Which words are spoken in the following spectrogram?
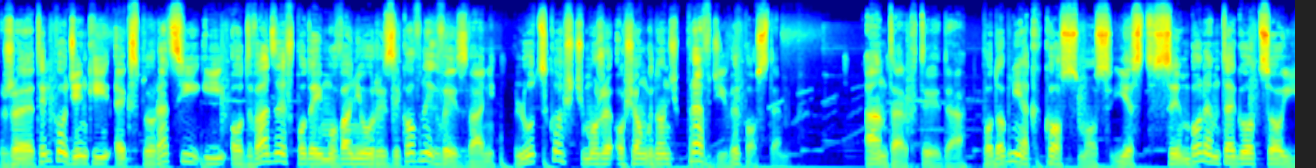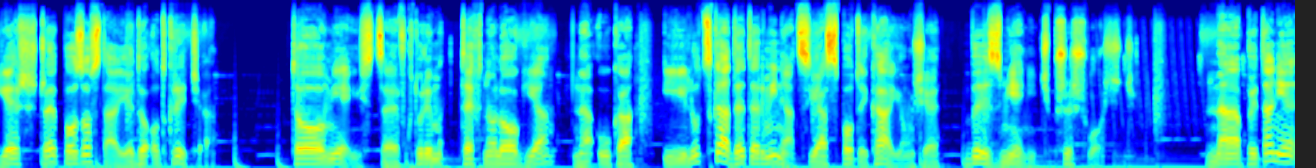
że tylko dzięki eksploracji i odwadze w podejmowaniu ryzykownych wyzwań ludzkość może osiągnąć prawdziwy postęp. Antarktyda, podobnie jak kosmos, jest symbolem tego, co jeszcze pozostaje do odkrycia. To miejsce, w którym technologia, nauka i ludzka determinacja spotykają się, by zmienić przyszłość. Na pytanie,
